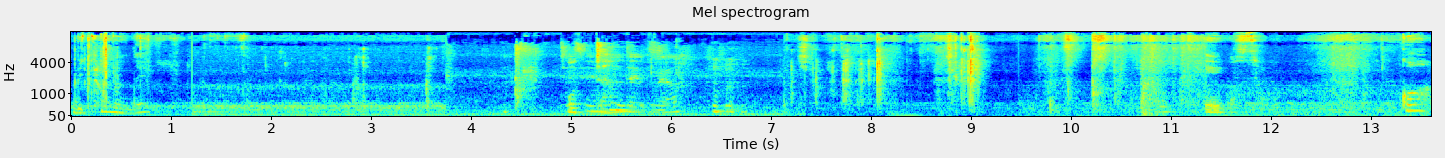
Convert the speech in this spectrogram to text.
미쳤는데? 옷장. 되고요. 입었어요. 꺼.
